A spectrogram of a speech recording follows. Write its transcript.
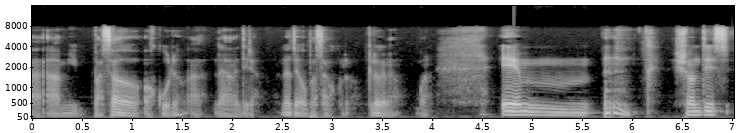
a, mi pasado oscuro. Ah, nada, mentira. No tengo pasado oscuro. Creo que no. Bueno. Em, yo antes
